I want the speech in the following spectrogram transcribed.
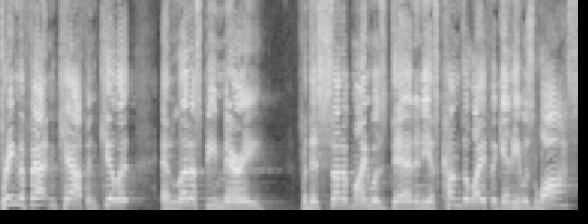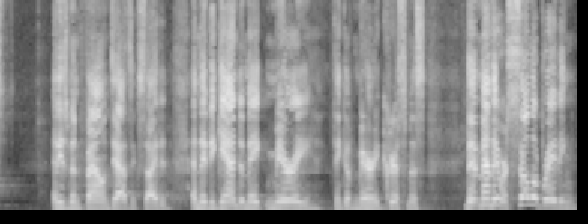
Bring the fattened calf and kill it, and let us be merry. For this son of mine was dead, and he has come to life again. He was lost, and he's been found. Dad's excited. And they began to make merry. Think of Merry Christmas. They, man, they were celebrating.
